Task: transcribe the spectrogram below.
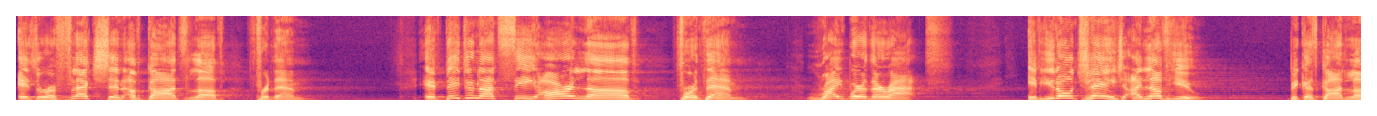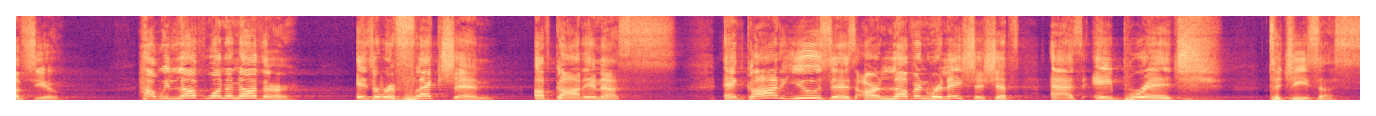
is a reflection of God's love for them if they do not see our love for them right where they're at, if you don't change, I love you because God loves you. How we love one another is a reflection of God in us. And God uses our loving relationships as a bridge to Jesus.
